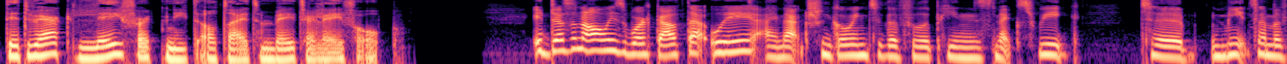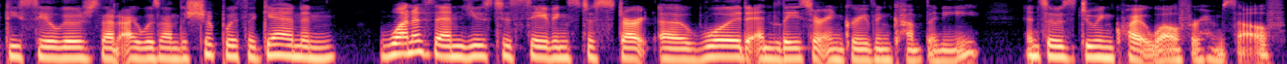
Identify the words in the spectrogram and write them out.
dit werk levert niet altijd een beter leven op. It doesn't always work out that way. I'm actually going to the Philippines next week to meet some of these sailors that I was on the ship with again. And one of them used his savings to start a wood and laser engraving company, and so is doing quite well for himself.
